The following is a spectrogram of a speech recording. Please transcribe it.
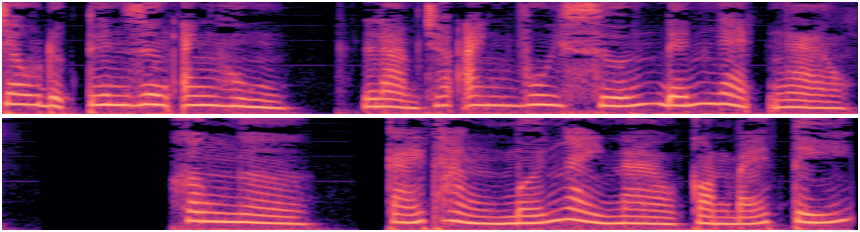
Châu được tuyên dương anh hùng làm cho anh vui sướng đến nghẹn ngào. Không ngờ, cái thằng mới ngày nào còn bé tí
